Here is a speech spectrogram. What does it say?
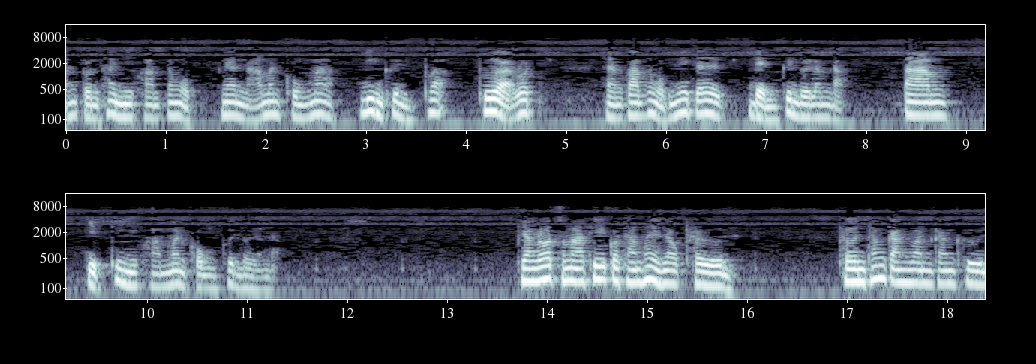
ของตนให้มีความสงบ แน่นหนามันคงมากยิ่งขึ้น เพื่อเพื่อลดแห่งความสงบนี้จะเด่นขึ้นโดยลำดับ ตามจิตที่มีความมั่นคงขึ้นโดยลำดับ เพียงรถสมาธิก็ทำให้เราเพลิน เพลินทั้งกลางวันกลางคืน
